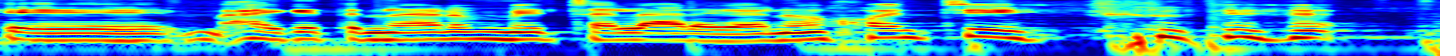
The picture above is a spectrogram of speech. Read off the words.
eh, hay que tener mecha larga, ¿no, Juanchi?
